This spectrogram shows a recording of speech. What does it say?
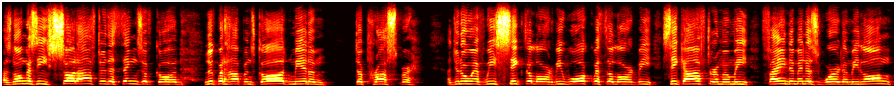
as long as he sought after the things of God, look what happens. God made him to prosper. And you know, if we seek the Lord, we walk with the Lord, we seek after Him, and we find Him in His Word, and we long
